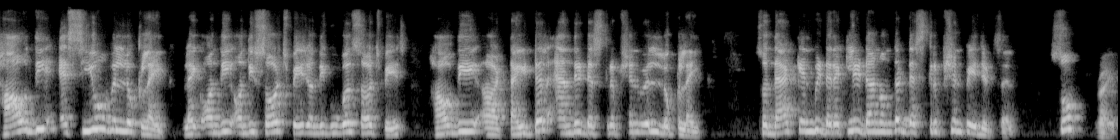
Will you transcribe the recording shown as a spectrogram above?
how the SEO will look like, like on the on the search page, on the Google search page, how the uh, title and the description will look like. So that can be directly done on the description page itself. So right.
